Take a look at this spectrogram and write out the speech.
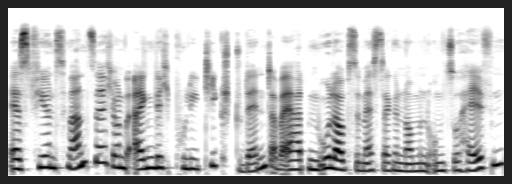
Er ist 24 und eigentlich Politikstudent, aber er hat ein Urlaubssemester genommen, um zu helfen.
